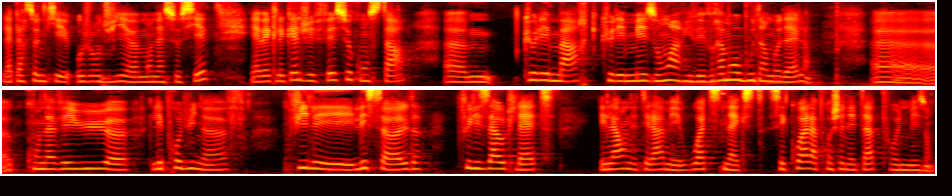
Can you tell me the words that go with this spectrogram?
la personne qui est aujourd'hui euh, mon associé et avec lequel j'ai fait ce constat que les marques, que les maisons arrivaient vraiment au bout d'un modèle. Qu'on avait eu les produits neufs, puis les, les soldes, puis les outlets. Et là, on était là, mais what's next? C'est quoi la prochaine étape pour une maison?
